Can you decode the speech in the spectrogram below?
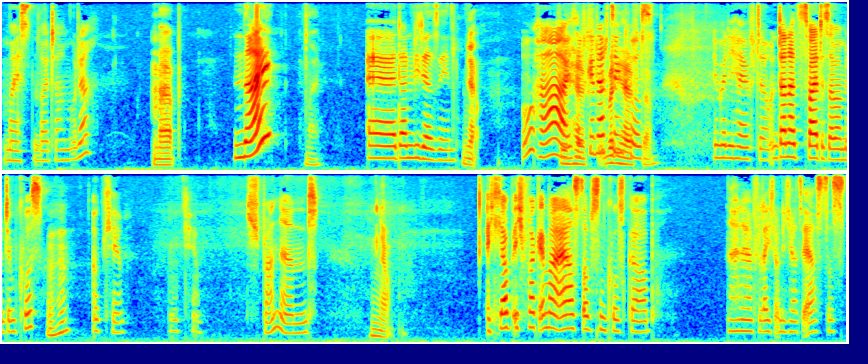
meisten Leute haben, oder? Map. Nein? Nein. Äh, dann Wiedersehen. Ja. Oha, Die ich hätte gedacht, den Hälfte. Kuss. Über die Hälfte. Und dann als zweites aber mit dem Kuss? Mhm. Okay. Okay. Spannend. Ja. Ich glaube, ich frage immer erst, ob es einen Kuss gab. Nein, nein, vielleicht auch nicht als erstes.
